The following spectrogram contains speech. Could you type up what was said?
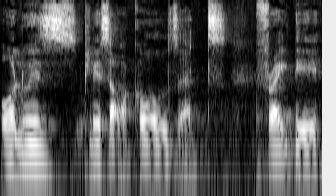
always place our calls at Friday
